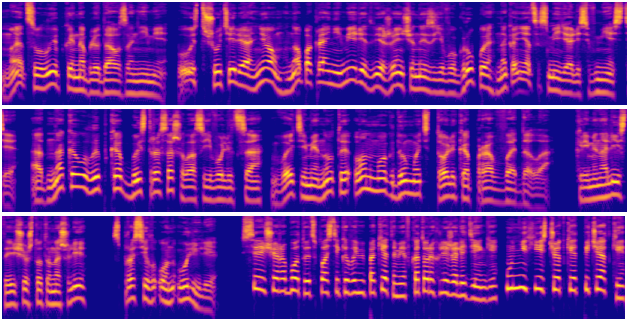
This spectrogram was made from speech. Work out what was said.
Мэтт с улыбкой наблюдал за ними. Пусть шутили о нем, но, по крайней мере, две женщины из его группы наконец смеялись вместе. Однако улыбка быстро сошла с его лица. В эти минуты он мог думать только про Ведала. «Криминалисты еще что-то нашли?» — спросил он у Лили. «Все еще работают с пластиковыми пакетами, в которых лежали деньги. У них есть четкие отпечатки,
